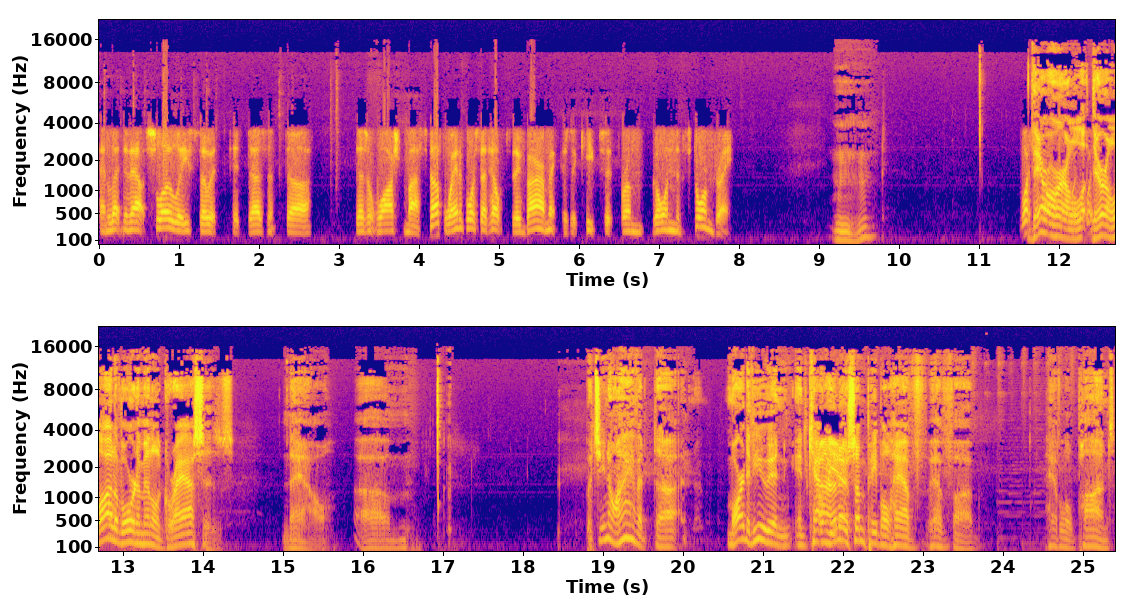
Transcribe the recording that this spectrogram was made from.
and letting it out slowly so it it doesn't uh, doesn't wash my stuff away. And of course, that helps the environment because it keeps it from going to the storm drain. Mm-hmm. There are a lo- there are a lot of ornamental grasses now, um, but you know I haven't. Uh, Mart, have you in, encountered? Oh, yeah. I know some people have have uh, have little ponds.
